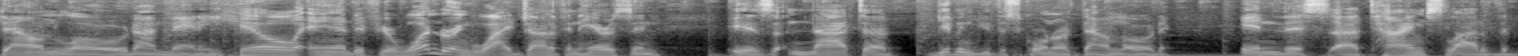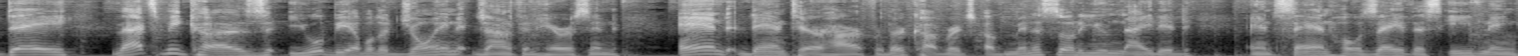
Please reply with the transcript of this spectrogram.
download on Manny Hill. And if you're wondering why Jonathan Harrison is not uh, giving you the Score North download in this uh, time slot of the day, that's because you will be able to join Jonathan Harrison and Dan Terhar for their coverage of Minnesota United and San Jose this evening.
